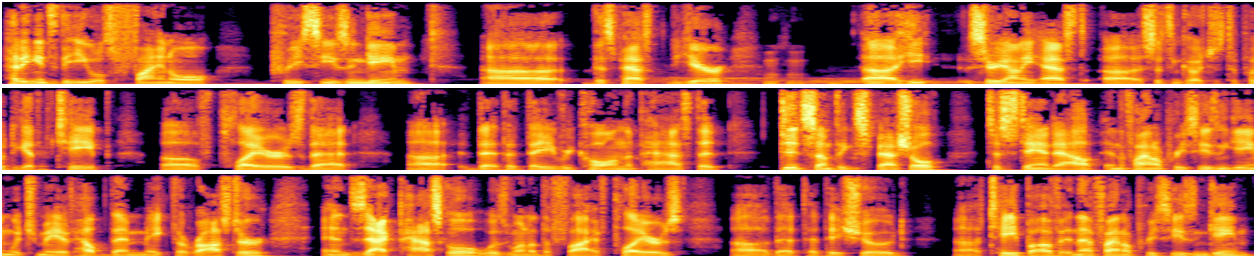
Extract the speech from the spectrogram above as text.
heading into the Eagles' final preseason game uh, this past year. Mm-hmm. Uh, he Sirianni asked uh, assistant coaches to put together tape of players that uh, that that they recall in the past that did something special to stand out in the final preseason game, which may have helped them make the roster. And Zach Pascal was one of the five players uh, that that they showed uh, tape of in that final preseason game.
